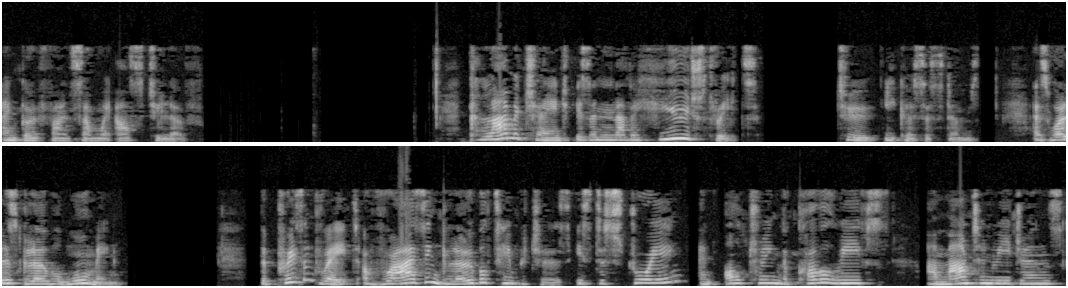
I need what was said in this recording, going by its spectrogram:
and go find somewhere else to live. Climate change is another huge threat to ecosystems as well as global warming. The present rate of rising global temperatures is destroying and altering the coral reefs, our mountain regions,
